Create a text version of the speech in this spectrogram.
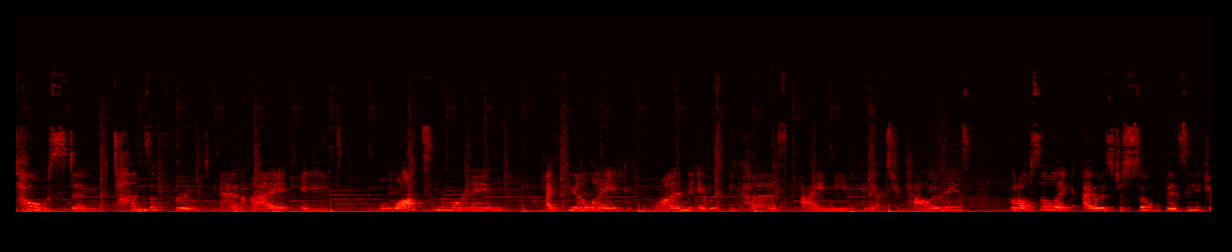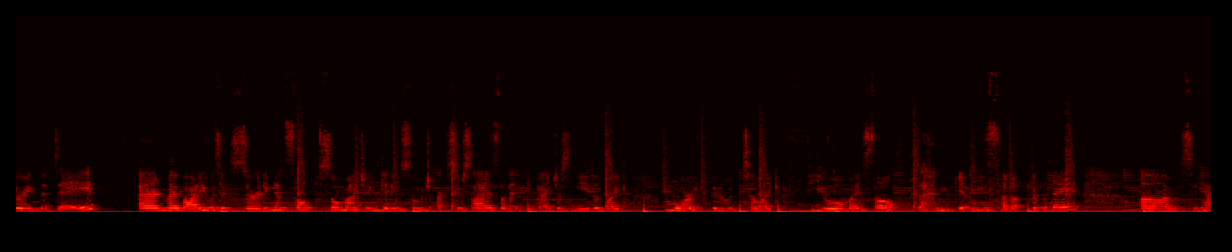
toast and tons of fruit. And I ate lots in the morning. I feel like one, it was because I needed the extra calories, but also like I was just so busy during the day and my body was exerting itself so much and getting so much exercise that I think I just needed like more food to like fuel myself and get me set up for the day. Um, so yeah,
